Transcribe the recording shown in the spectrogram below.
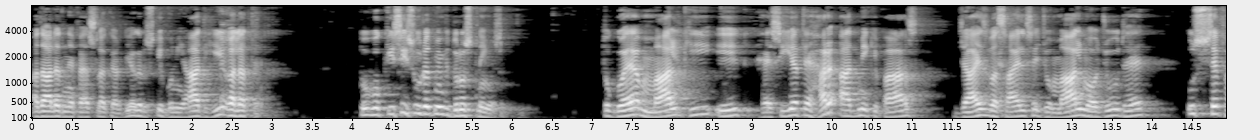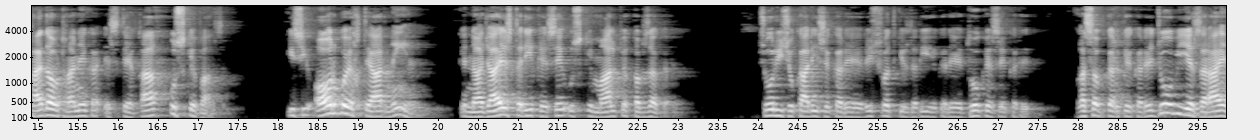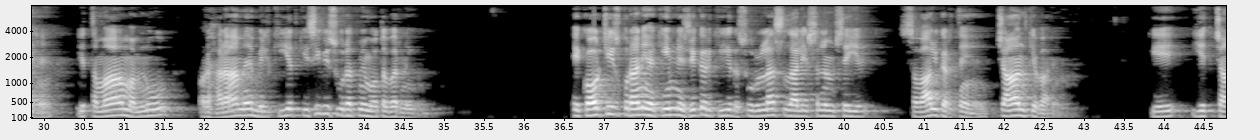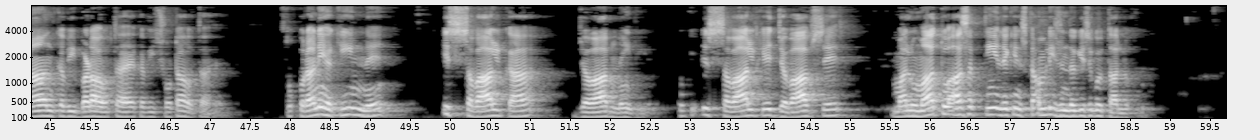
عدالت نے فیصلہ کر دیا، اگر اس کی بنیاد ہی غلط ہے۔ تو وہ کسی صورت میں بھی درست نہیں ہو سکتی۔ تو گویا مال کی ایک حیثیت ہے ہر آدمی کے پاس جائز وسائل سے جو مال موجود ہے، اس سے فائدہ اٹھانے کا استحقاق اس کے پاس ہے۔ کسی اور کو اختیار نہیں ہے کہ ناجائز طریقے سے اس کے مال پہ قبضہ کرے۔ چوری چکاری سے کرے، رشوت کے ذریعے کرے، دھوکے سے کرے، غصب کر کے کرے، جو بھی یہ ذرائع ہیں، یہ تمام ممنوع اور حرام ہے، ملکیت کسی بھی صورت میں معتبر نہیں۔ ایک اور چیز قرآن حکیم نے ذکر کی، رسول اللہ صلی اللہ علیہ وسلم سے یہ سوال کرتے ہیں چاند کے بارے میں کہ یہ چاند کبھی بڑا ہوتا ہے، کبھی چھوٹا ہوتا ہے۔ تو قرآن حکیم نے اس سوال کا جواب نہیں دیا، کیونکہ اس سوال کے جواب سے معلومات تو آ سکتی ہیں، لیکن اس کا عملی زندگی سے کوئی تعلق نہیں۔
